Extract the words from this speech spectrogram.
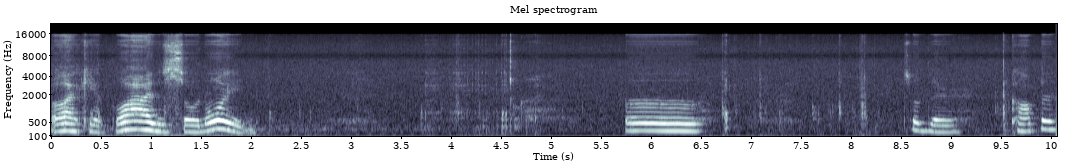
Oh, I can't fly. This is so annoying. Er, what's up there? Copper?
